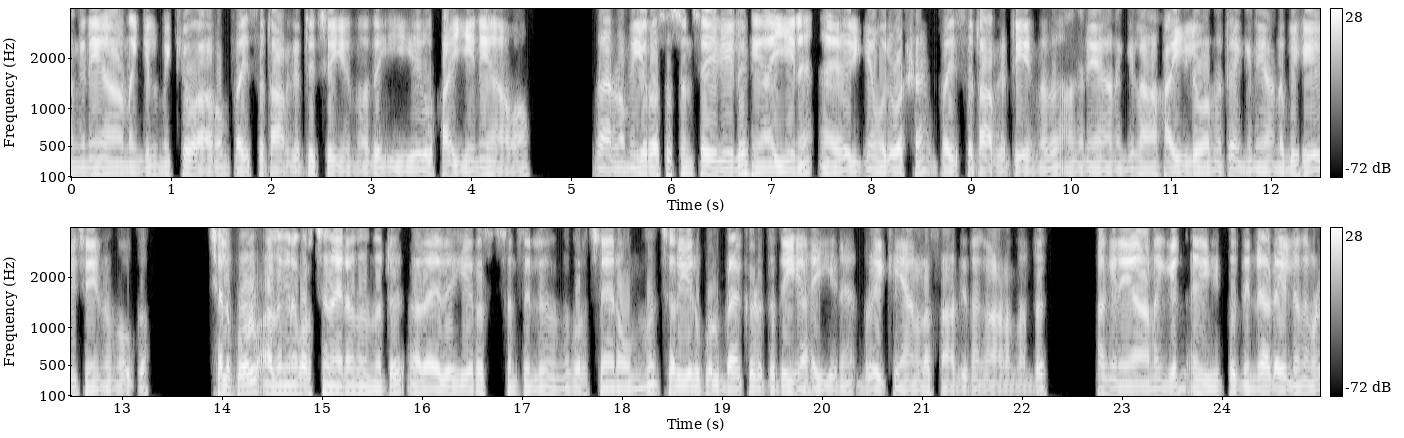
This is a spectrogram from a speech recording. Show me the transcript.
അങ്ങനെയാണെങ്കിൽ മിക്കവാറും പ്രൈസ് ടാർഗറ്റ് ചെയ്യുന്നത് ഈ ഒരു ഹൈനെ ആവാം. കാരണം ഈ റെസിസ്റ്റൻസ് ഏരിയയിൽ ഹൈയിനെ ആയിരിക്കാം ഒരുപക്ഷെ പ്രൈസ് ടാർഗറ്റ് ചെയ്യുന്നത്. അങ്ങനെയാണെങ്കിൽ ആ ഹൈയിൽ വന്നിട്ട് എങ്ങനെയാണ് ബിഹേവ് ചെയ്യുന്നത് നോക്കുക. ചിലപ്പോൾ അതിങ്ങനെ കുറച്ച് നേരം നിന്നിട്ട് അതായത് ഈ റെസിസ്റ്റൻസിൽ നിന്ന് കുറച്ച് നേരം ഒന്ന് ചെറിയൊരു പുൾ ബാക്ക് എടുത്തിട്ട് ഈ ഹൈയിനെ ബ്രേക്ക് ചെയ്യാനുള്ള സാധ്യത കാണുന്നുണ്ട്. അങ്ങനെയാണെങ്കിൽ ഇപ്പൊ ഇതിന്റെ ഇടയിൽ നമ്മൾ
